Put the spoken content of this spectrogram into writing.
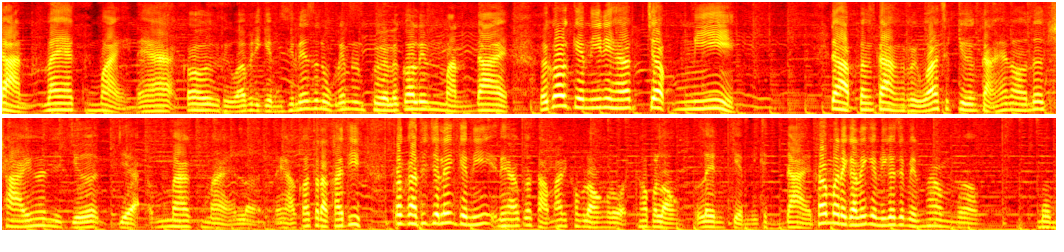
ด่านแรกใหม่นะฮะก็ถือว่าเป็นเกมที่เล่นสนุกเล่นเพลินแล้วก็เล่นมันได้ แล้วก็เกมนี้นะครับจะมี ดาบต่างๆ หรือว่าสกิลต่างๆ ให้เราเลือกใช้น่าจะเยอะแยะมากมายเลยนะครับ ก็สำหรับใครที่ต้องการที่จะเล่นเกมนี้นะครับก็สามารถเข้าไปลองโหลดเข้าไปลองเล่นเกมนี้กันได้ภามาในการเล่นเกมนี้ก็จะเป็นภาพมุม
